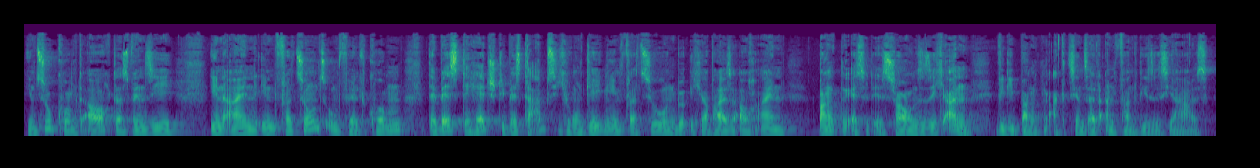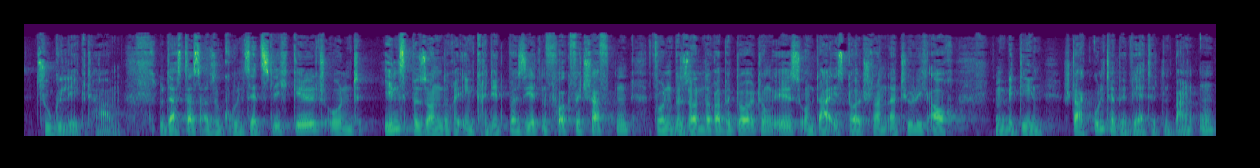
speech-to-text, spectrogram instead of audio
Hinzu kommt auch, dass wenn Sie in ein Inflationsumfeld kommen, der beste Hedge, die beste Absicherung gegen Inflation möglicherweise auch ein Bankenasset ist. Schauen Sie sich an, wie die Bankenaktien seit Anfang dieses Jahres zugelegt haben. Sodass das also grundsätzlich gilt und insbesondere in kreditbasierten Volkswirtschaften von besonderer Bedeutung ist. Und da ist Deutschland natürlich auch mit den stark unterbewerteten Banken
